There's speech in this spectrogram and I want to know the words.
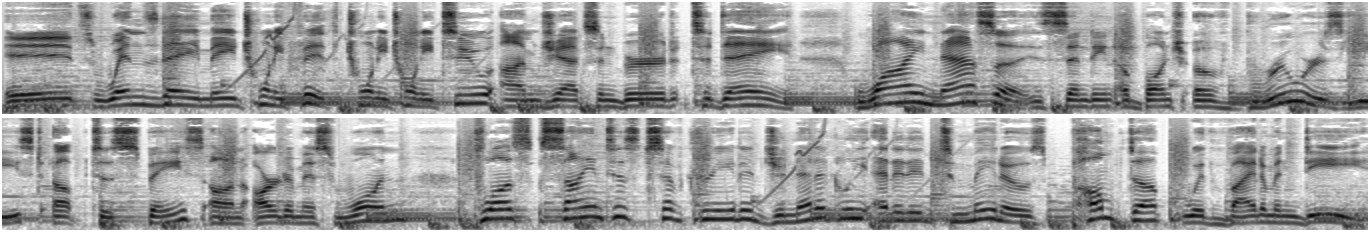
It's Wednesday, May 25th, 2022. I'm Jackson Bird. Today, why NASA is sending a bunch of brewer's yeast up to space on Artemis 1. Plus, scientists have created genetically edited tomatoes pumped up with vitamin D.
